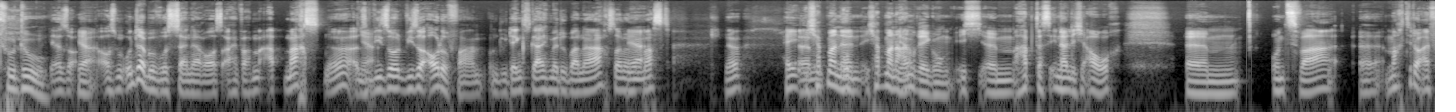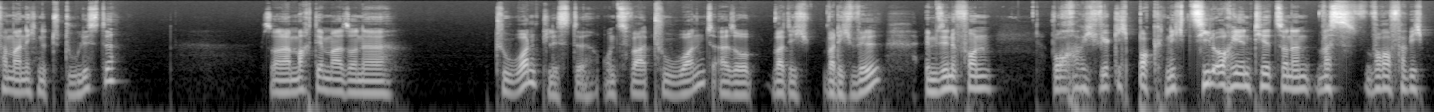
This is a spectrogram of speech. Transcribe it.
To-Do. Ja, so ja. aus dem Unterbewusstsein heraus einfach abmachst, ne? Also ja. wie, so, wie so Autofahren. Und du denkst gar nicht mehr drüber nach, sondern ja. du machst, ne? Hey, ähm, ich habe mal eine, hab mal eine Anregung. Ich ähm, habe das innerlich auch. Ähm, und zwar, äh, mach dir doch einfach mal nicht eine To-Do-Liste, sondern mach dir mal so eine To-Want-Liste. Und zwar To-Want, also was ich, was ich will, im Sinne von, worauf habe ich wirklich Bock? Nicht zielorientiert, sondern was, worauf habe ich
